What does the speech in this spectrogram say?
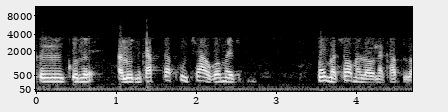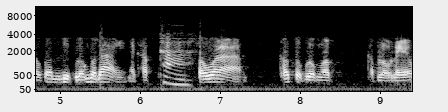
คือคุณอรุณครับ ถ้าผู้เช่าก็ไม่ไม่มาซ่อมให้เรานะครับ เราก็เรียกร้องก็ได้นะครับ ค่ะ เพราะว่าเขาตกลงกับ กับเราแล้ว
